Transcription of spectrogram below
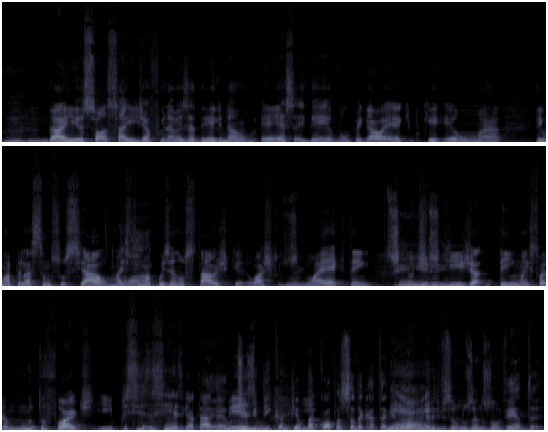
Uhum. Daí eu só saí, já fui na mesa dele, não, é essa a ideia, vamos pegar o AEC, porque é uma... Tem uma apelação social, mas Claro. tem uma coisa nostálgica. Eu acho que no, no AEC tem. Sim, é um time sim. que já tem uma história muito forte e precisa ser resgatada É, mesmo. time bicampeão E- da Copa Santa Catarina É. da primeira divisão nos anos 90.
